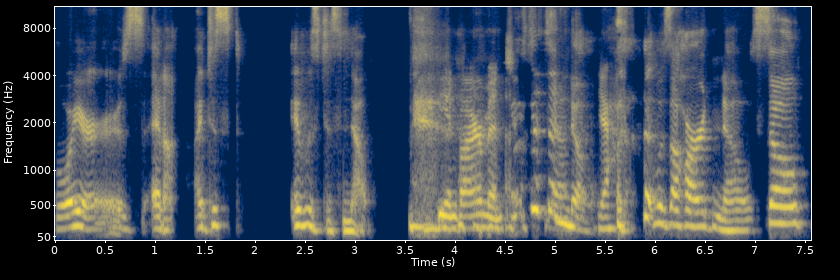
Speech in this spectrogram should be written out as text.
lawyers, and I just, it was just no. The environment. it was just yeah. a no. Yeah. it was a hard no. So,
